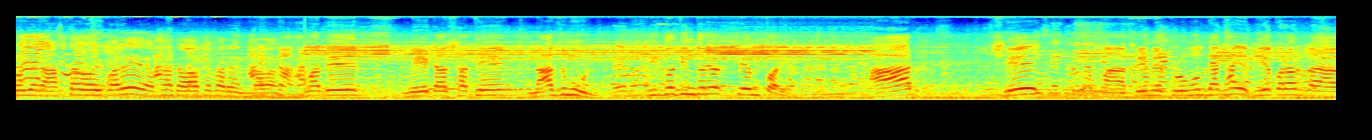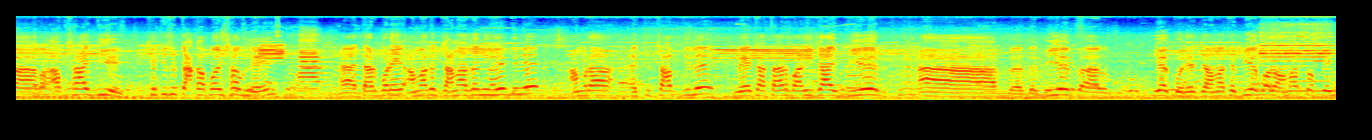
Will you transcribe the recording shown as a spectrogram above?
ওই যে রাস্তার ওই পারে আপনার দাঁড়াতে পারেন আমাদের মেয়েটার সাথে নাজমুল দীর্ঘদিন ধরে প্রেম করে। আর সে প্রেমের প্রমোল দেখায়, বিয়ে করার আশ্রয় দিয়ে সে কিছু টাকা পয়সাও নেই তারপরে আমাকে জানাজানি হয়ে গেলে আমরা একটু চাপ দিলে মেয়েটা তার বাড়ি যায়, বিয়ের বিয়ে ইয়ে করে যে আমাকে বিয়ে করো আমার তো প্রেম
